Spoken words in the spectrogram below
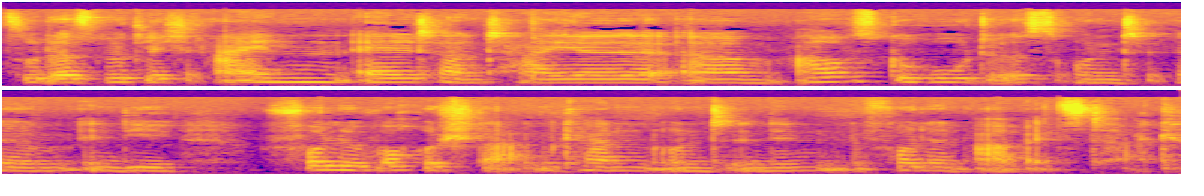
so dass wirklich ein Elternteil ähm, ausgeruht ist und ähm, in die volle Woche starten kann und in den vollen Arbeitstag.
